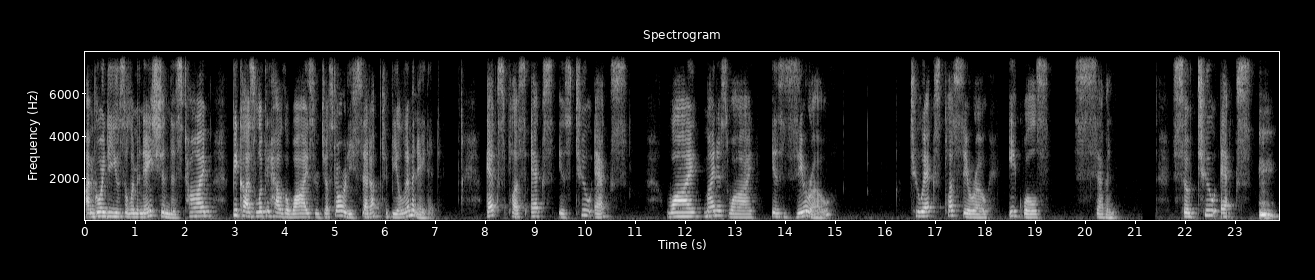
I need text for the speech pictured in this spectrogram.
I'm going to use elimination this time because look at how the y's are just already set up to be eliminated. x plus x is 2x, y minus y is 0, 2x plus 0 equals 7. So 2x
